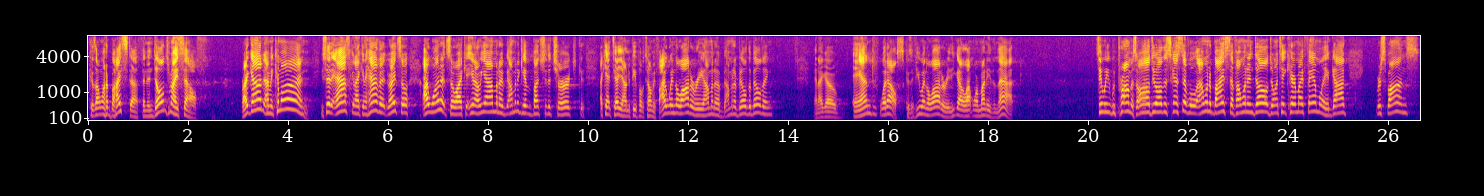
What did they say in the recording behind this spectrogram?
because I want to buy stuff and indulge myself. Right, God? I mean, come on. You said ask and I can have it, right? So I want it so I can, you know, yeah, I'm going to I'm going to give a bunch to the church. I can't tell you how many people have told me if I win the lottery, I'm going to I'm going to build the building. And I go, "And what else? Because if you win the lottery, you got a lot more money than that." See, we, we promise, oh, I'll do all this kind of stuff. Well, I want to buy stuff. I want to indulge. I want to take care of my family. And God responds,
